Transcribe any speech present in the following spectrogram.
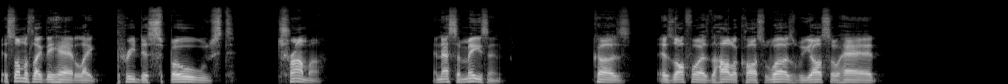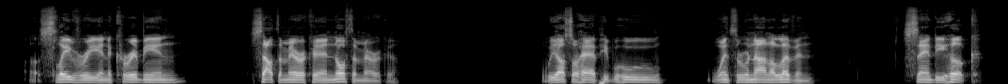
it's almost like they had like predisposed trauma. And that's amazing because as awful as the Holocaust was, we also had uh, slavery in the Caribbean, South America, and North America. We also had people who went through 9 11, Sandy Hook,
